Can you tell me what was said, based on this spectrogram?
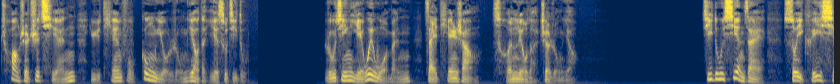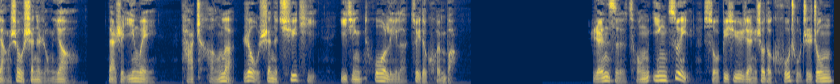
创世之前与天父共有荣耀的耶稣基督，如今也为我们在天上存留了这荣耀。基督现在所以可以享受神的荣耀，那是因为他成了肉身的躯体，已经脱离了罪的捆绑。人子从因罪所必须忍受的苦楚之中，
